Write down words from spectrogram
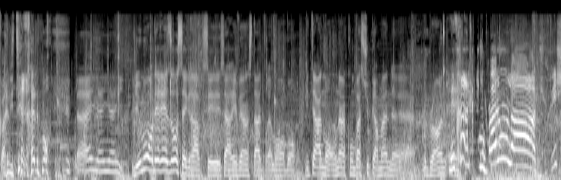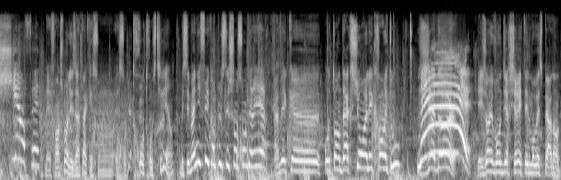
quoi, littéralement. aïe, aïe, aïe. L'humour des réseaux, c'est grave. C'est arrivé à un stade vraiment, bon, littéralement, on a un combat Superman, euh, LeBron. Mais et- frère, avec ton ballon là, tu fais chier en fait. mais franchement, les attaques, elles sont, elles sont trop trop stylées. Hein. Mais c'est magnifique en plus les chansons derrière, avec autant d'action à l'écran et tout. J'adore. Les gens ils vont te dire chérie, t'es une mauvaise perdante.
